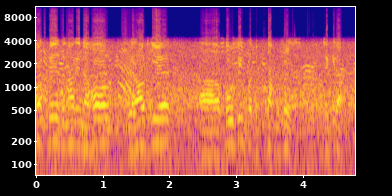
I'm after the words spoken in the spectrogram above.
cosplayers are not in the hall. We're out here uh, posing for the photographers. Check it out.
